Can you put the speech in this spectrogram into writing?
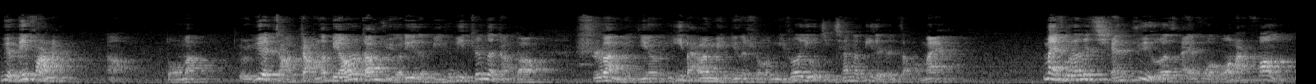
越没法卖，啊，懂了吗？就是越涨涨的，比方说咱们举个例子，比特币真的涨到。十万美金、一百万美金的时候，你说有几千个币的人怎么卖？卖出来的钱巨额财富往哪放啊？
